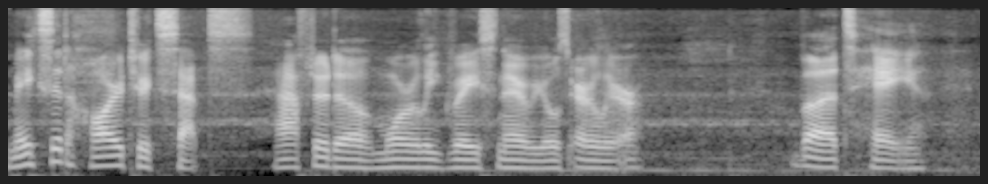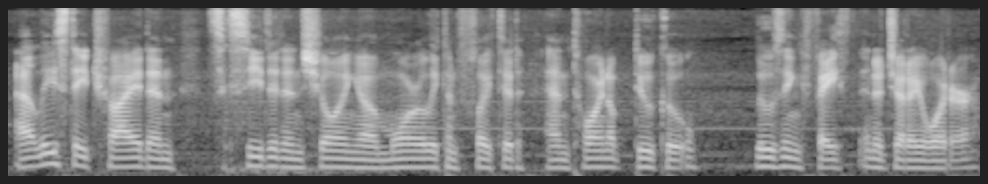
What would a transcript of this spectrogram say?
makes it hard to accept after the morally grey scenarios earlier. But hey, at least they tried and succeeded in showing a morally conflicted and torn up Dooku, losing faith in the Jedi Order.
